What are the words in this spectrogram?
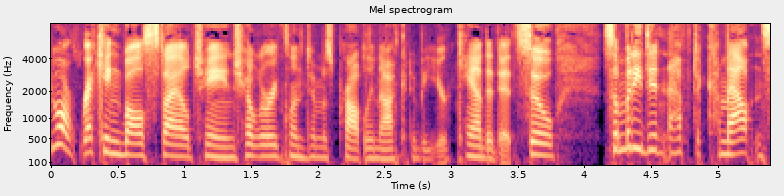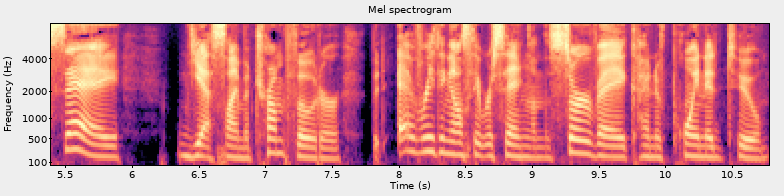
You want wrecking ball style change, Hillary Clinton was probably not going to be your candidate. So somebody didn't have to come out and say, yes, I'm a Trump voter, but everything else they were saying on the survey kind of pointed to,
